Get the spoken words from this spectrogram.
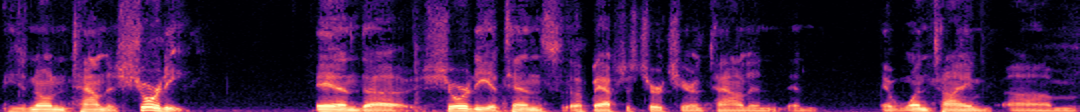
he's known in town as Shorty, and uh, Shorty attends a Baptist church here in town. And and at one time, um,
